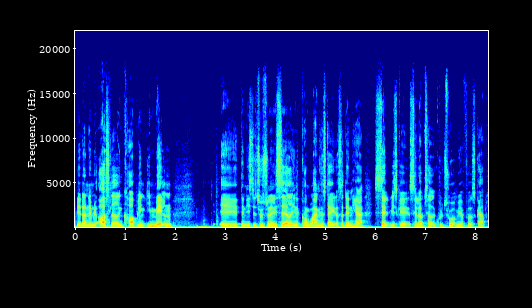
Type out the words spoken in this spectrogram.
bliver der nemlig også lavet en kobling imellem øh, den institutionaliserede konkurrencestat og så den her selviske, selvoptagede kultur, vi har fået skabt.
